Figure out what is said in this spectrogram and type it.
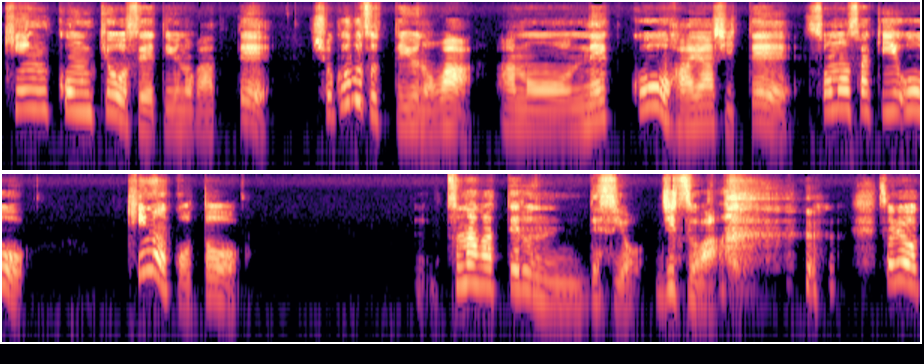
菌根共生っていうのがあって、植物っていうのは、あの、根っこを生やして、その先を、キノコと、繋がってるんですよ。実は。それを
